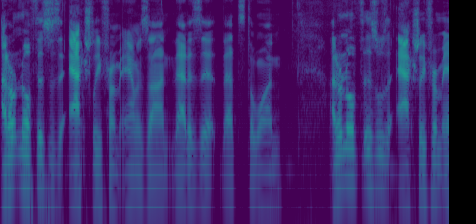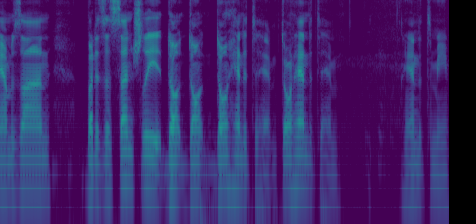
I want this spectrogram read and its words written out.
I don't know if this is actually from Amazon. That is it. That's the one. I don't know if this was actually from Amazon, but it's essentially don't don't don't hand it to him. Don't hand it to him. Hand it to me.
